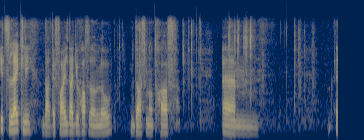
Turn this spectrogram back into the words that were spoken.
It's likely that the file that you have downloaded does not have um, uh,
